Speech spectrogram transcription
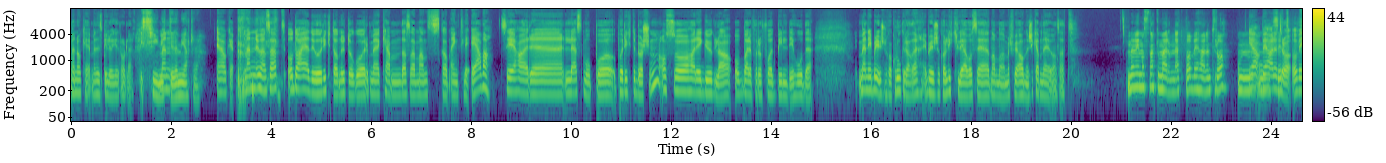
men ok, men det spiller jo ingen rolle. Jeg sier 90, Men- det er mye artigere. Ja, ok. Men uansett, og da er det jo ryktene ute og går med hvem disse menneskene egentlig er, da. Så jeg har eh, lest meg opp på, på ryktebørsen, og så har jeg googla, bare for å få et bilde i hodet. Men jeg blir jo ikke noe klokere av det. Jeg blir ikke noe lykkelig av å se navnene deres, for jeg aner ikke hvem det er uansett. Men vi må snakke mer om det etterpå. Vi har en tråd. Om, Ja, om vi har en tråd, og vi,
